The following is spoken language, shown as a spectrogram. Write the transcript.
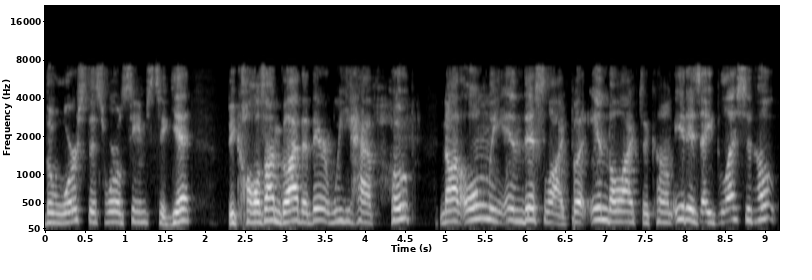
the worse this world seems to get, because I'm glad that there we have hope not only in this life, but in the life to come. It is a blessed hope.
